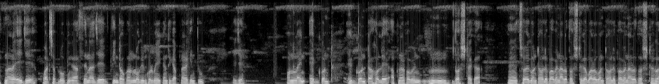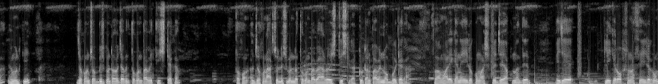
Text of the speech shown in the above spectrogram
আপনারা এই যে হোয়াটসঅ্যাপ লগ ইন আছে না, যে তিনটা অ্যাকাউন্ট লগ ইন করবেন, এখান থেকে আপনারা কিন্তু এই যে অনলাইন এক ঘণ্টা এক ঘণ্টা হলে আপনারা পাবেন দশ টাকা। ছয় ঘণ্টা হলে পাবেন আরও দশ টাকা, বারো ঘণ্টা হলে পাবেন আরও দশ টাকা। এমনকি যখন চব্বিশ ঘণ্টা হয়ে যাবেন তখন পাবে তিরিশ টাকা। তখন, যখন আটচল্লিশ ঘণ্টা, তখন পাবেন আরও তিরিশ টাকা। টোটাল পাবেন নব্বই টাকা। তো আমার এখানে এইরকম আসবে যে আপনাদের, এই যে ক্লিকের অপশন আছে এইরকম,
